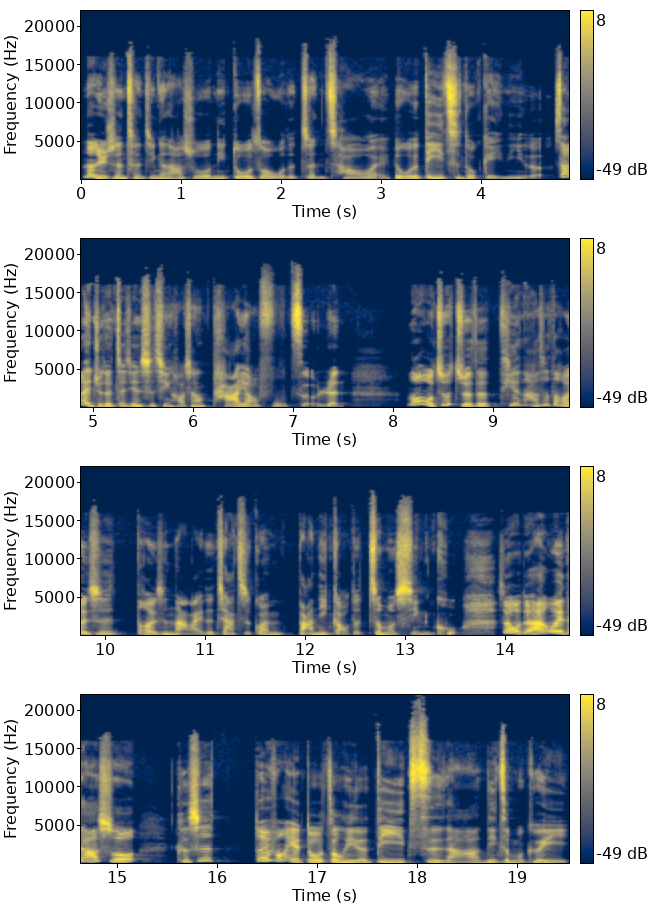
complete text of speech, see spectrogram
那女生曾经跟他说：“你夺走我的贞操，哎，我的第一次都给你了。”萨雷觉得这件事情好像他要负责任，然后我就觉得天啊，这到底是到底是哪来的价值观，把你搞得这么辛苦？所以我就安慰他说：“可是。”对方也夺走你的第一次啊！你怎么可以？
